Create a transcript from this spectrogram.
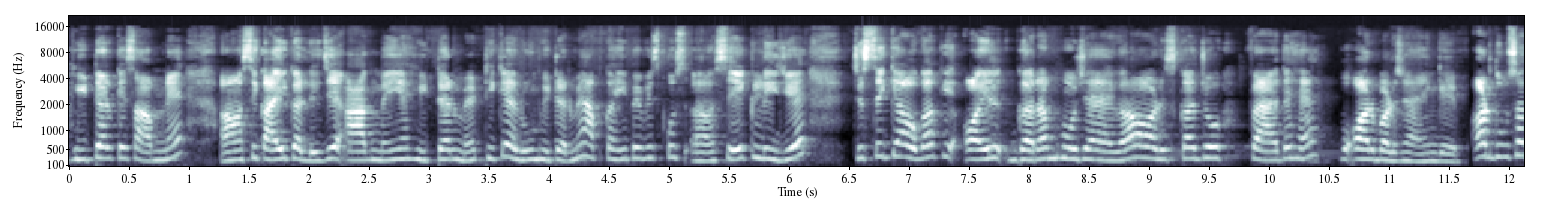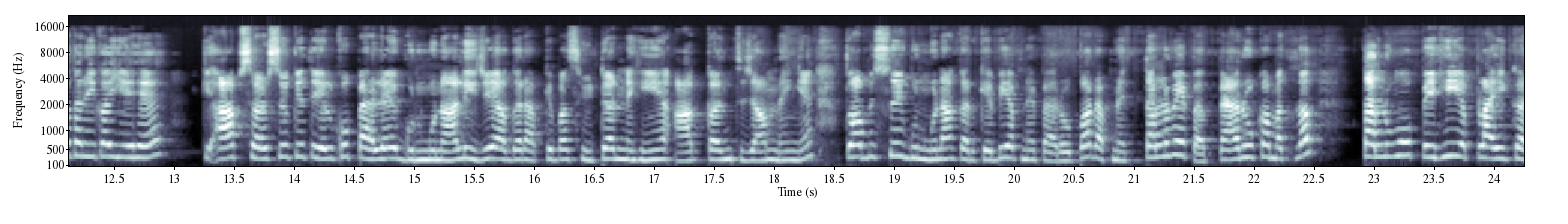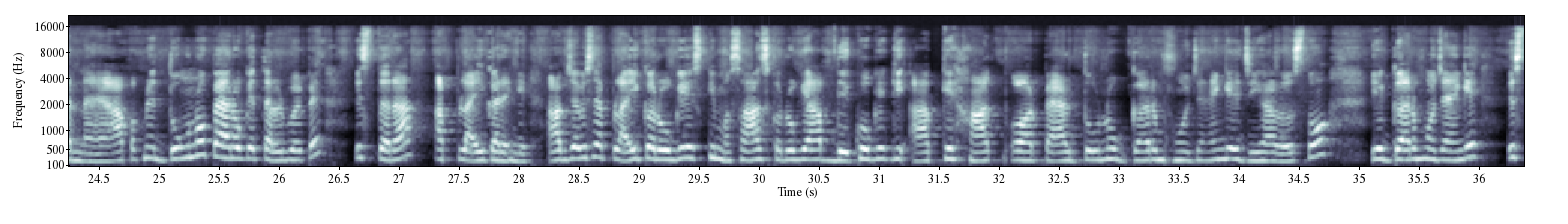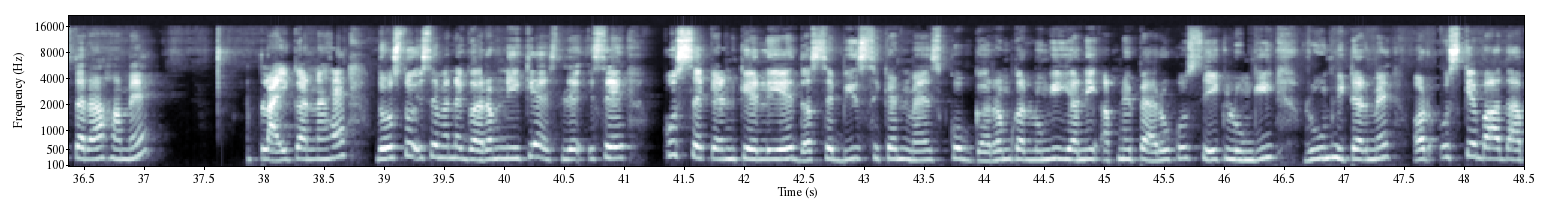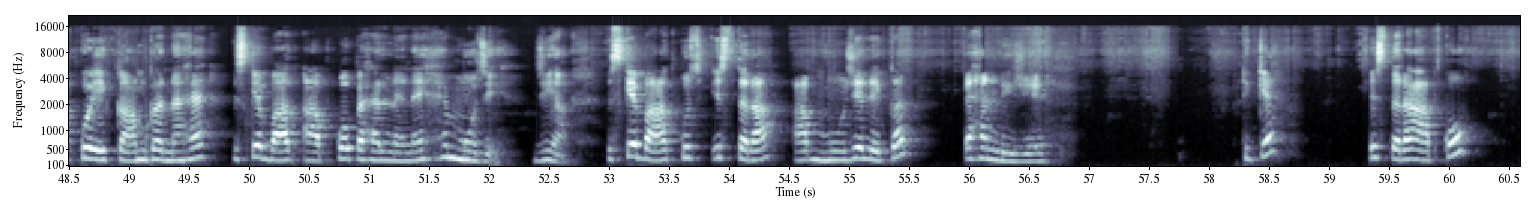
हीटर के सामने सिकाई कर लीजिए आग में या हीटर में, ठीक है? रूम हीटर में आप कहीं पे भी इसको सेक लीजिए, जिससे क्या होगा कि ऑयल गर्म हो जाएगा और इसका जो फ़ायदे हैं वो और बढ़ जाएँगे। और दूसरा तरीका ये है कि आप सरसों के तेल को पहले गुनगुना लीजिए, अगर आपके पास हीटर नहीं है, आग का इंतज़ाम नहीं है तो आप इसे गुनगुना करके भी अपने पैरों पर, अपने तलवे पर, पैरों का मतलब तलवों पे ही अप्लाई करना है। आप अपने दोनों पैरों के तलवे पे इस तरह अप्लाई करेंगे। आप जब इसे अप्लाई करोगे, इसकी मसाज करोगे, आप देखोगे कि आपके हाथ और पैर दोनों गर्म हो जाएँगे। जी हाँ दोस्तों, ये गर्म हो जाएँगे। इस तरह हमें अप्लाई करना है। दोस्तों, इसे मैंने गर्म नहीं किया, इसलिए इसे कुछ सेकंड के लिए 10 से 20 सेकंड मैं इसको गर्म कर लूँगी, यानी अपने पैरों को सेक लूँगी रूम हीटर में, और उसके बाद आपको एक काम करना है। इसके बाद आपको पहन लेने हैं मोजे। जी हाँ इसके बाद कुछ इस तरह आप मोजे लेकर पहन लीजिए। ठीक है? इस तरह आपको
